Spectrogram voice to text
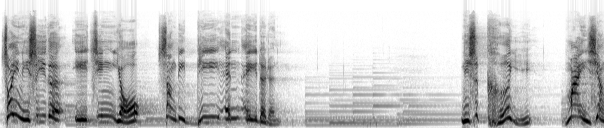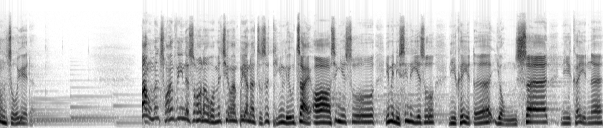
所以你是一个已经有上帝 DNA 的人，你是可以迈向卓越的。当我们传福音的时候呢，我们千万不要呢，只是停留在哦，信耶稣，因为你信的耶稣，你可以得永生，你可以呢，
